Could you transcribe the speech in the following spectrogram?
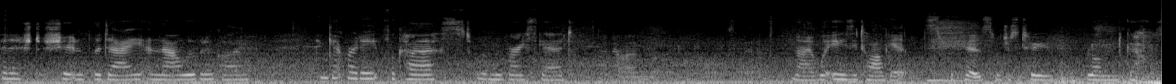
finished shooting for the day and now we're going to go and get ready for Cursed. We're very scared. No, we're easy targets because we're just two blonde girls.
